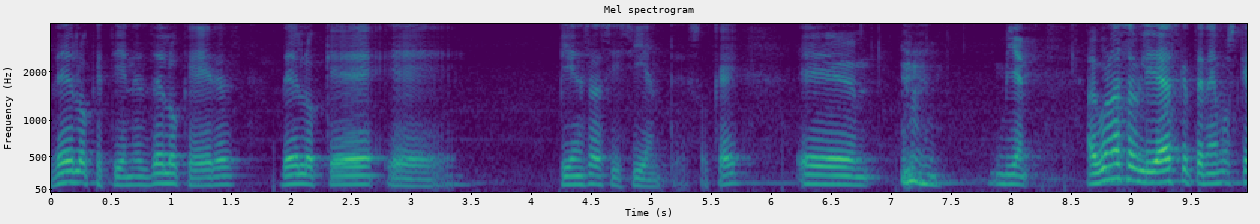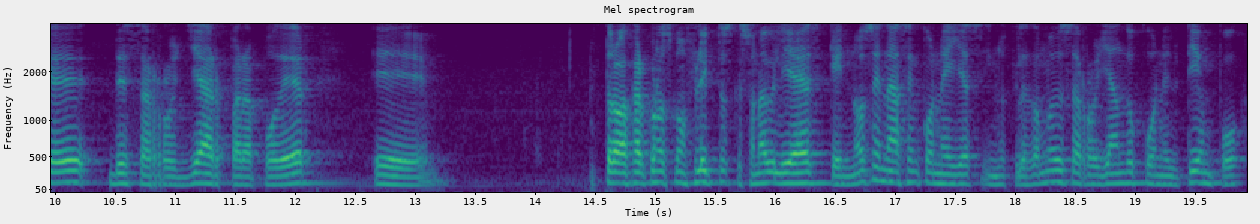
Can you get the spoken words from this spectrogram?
de lo que tienes, de lo que eres, de lo que eh, piensas y sientes, ¿ok? Eh, bien, algunas habilidades que tenemos que desarrollar para poder eh, trabajar con los conflictos, que son habilidades que no se nacen con ellas, sino que las vamos desarrollando con el tiempo,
